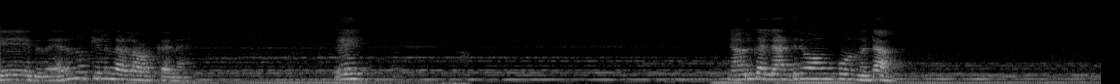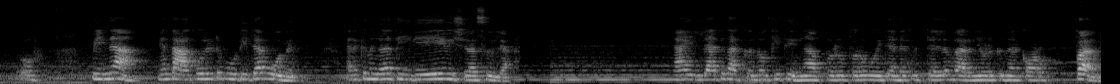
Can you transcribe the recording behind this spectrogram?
ഏത് നേരം നോക്കിയാലും നല്ല ഉറക്കാനെ ഏയ്. ഞാൻ ഒരു കല്യാണത്തിന് പോകാൻ പോകുന്നുട്ടാ പിന്നെ ഞാൻ താക്കോലിട്ട് പൂട്ടിയിട്ടാ പോകുന്നത് എനിക്ക് നിങ്ങളെ തീരെ വിശ്വാസമില്ല ഞാൻ ഇല്ലാത്ത തക്കം നോക്കിയിട്ട് ഇങ്ങ് അപ്പുറം ഇപ്പുറം പോയിട്ട് എന്റെ കുറ്റെല്ലാം പറഞ്ഞു കൊടുക്കുന്ന എനിക്ക് ഉറപ്പാണ്.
